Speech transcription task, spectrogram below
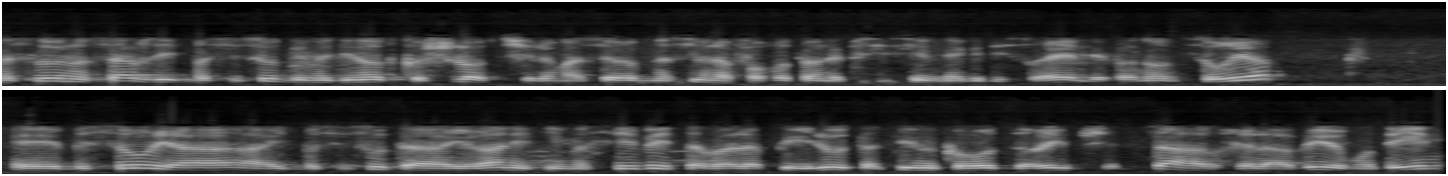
מסלול נוסף זה התבססות במדינות כושלות שלמעשה מנסים להפוך אותם לבסיסים נגד ישראל, לבנון, סוריה. אה, בסוריה ההתבססות האיראנית היא מסיבית, אבל הפעילות על פי מקורות זרים של צה"ל, חיל האוויר, מודיעין,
